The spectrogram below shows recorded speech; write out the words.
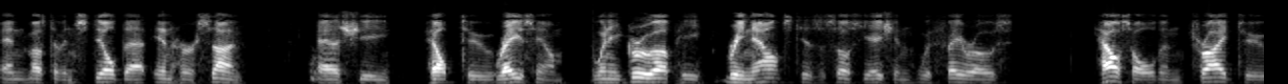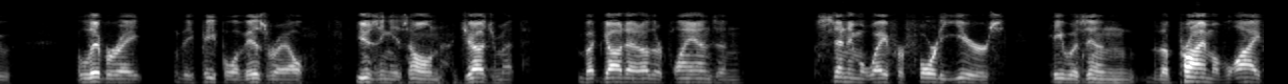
and must have instilled that in her son as she helped to raise him. When he grew up, he renounced his association with Pharaoh's household and tried to liberate the people of Israel using his own judgment. But God had other plans and sent him away for 40 years. He was in the prime of life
